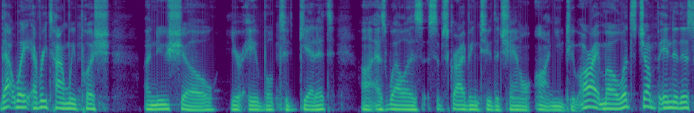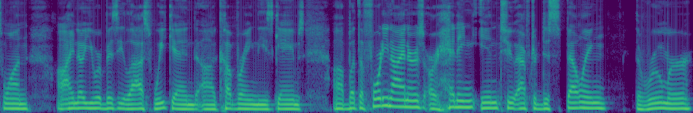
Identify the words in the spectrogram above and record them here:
That way, every time we push a new show, you're able to get it, uh, as well as subscribing to the channel on YouTube. All right, Moe, let's jump into this one. Uh, I know you were busy last weekend uh, covering these games, uh, but the 49ers are heading into, after dispelling the rumor,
